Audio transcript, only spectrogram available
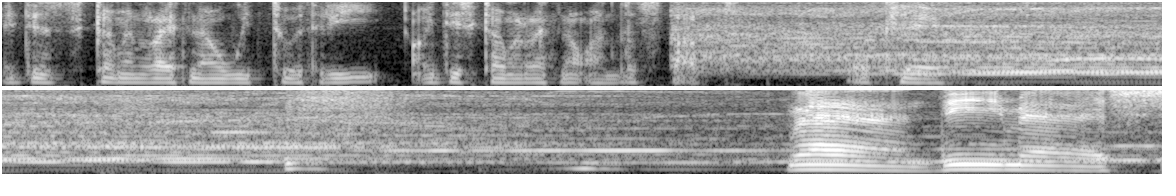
it is coming right now with 2 3 it is coming right now and let's start. Okay. Man Dimash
